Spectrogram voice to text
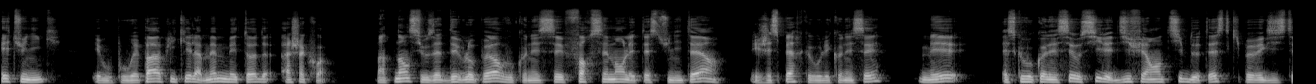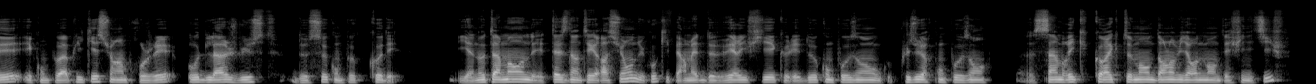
est unique et vous ne pouvez pas appliquer la même méthode à chaque fois. Maintenant, si vous êtes développeur, vous connaissez forcément les tests unitaires, et j'espère que vous les connaissez, mais est-ce que vous connaissez aussi les différents types de tests qui peuvent exister et qu'on peut appliquer sur un projet au-delà juste de ceux qu'on peut coder? Il y a notamment des tests d'intégration, du coup, qui permettent de vérifier que les deux composants ou plusieurs composants euh, s'imbriquent correctement dans l'environnement définitif.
